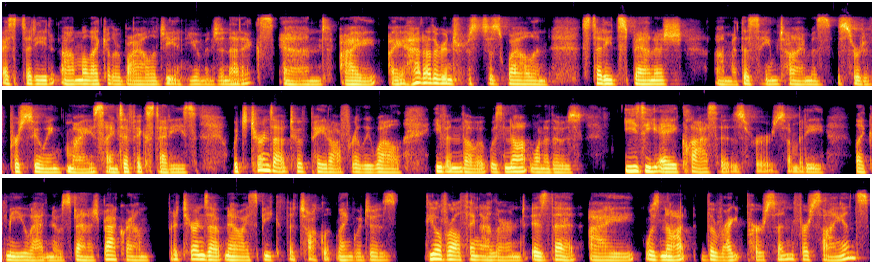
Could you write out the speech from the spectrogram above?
I studied uh, molecular biology and human genetics, and I, I had other interests as well and studied Spanish um, at the same time as sort of pursuing my scientific studies, which turns out to have paid off really well, even though it was not one of those easy A classes for somebody like me who had no Spanish background. But it turns out now I speak the chocolate languages the overall thing I learned is that I was not the right person for science.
